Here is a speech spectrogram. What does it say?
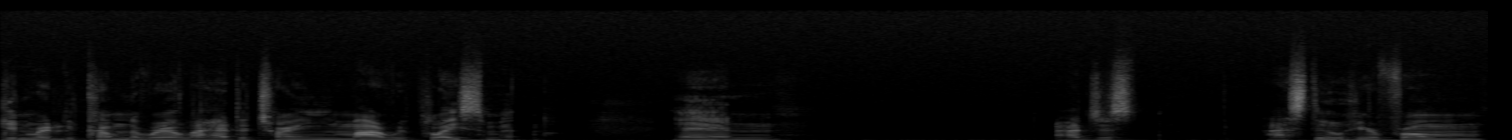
getting ready to come to Roehl, I had to train my replacement. And I just I still hear from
